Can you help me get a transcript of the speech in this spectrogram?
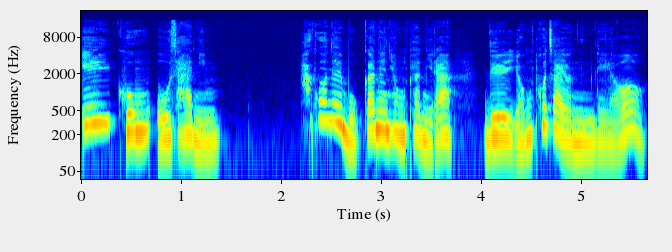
1054님. 학원을 못 가는 형편이라 늘 영포자였는데요.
